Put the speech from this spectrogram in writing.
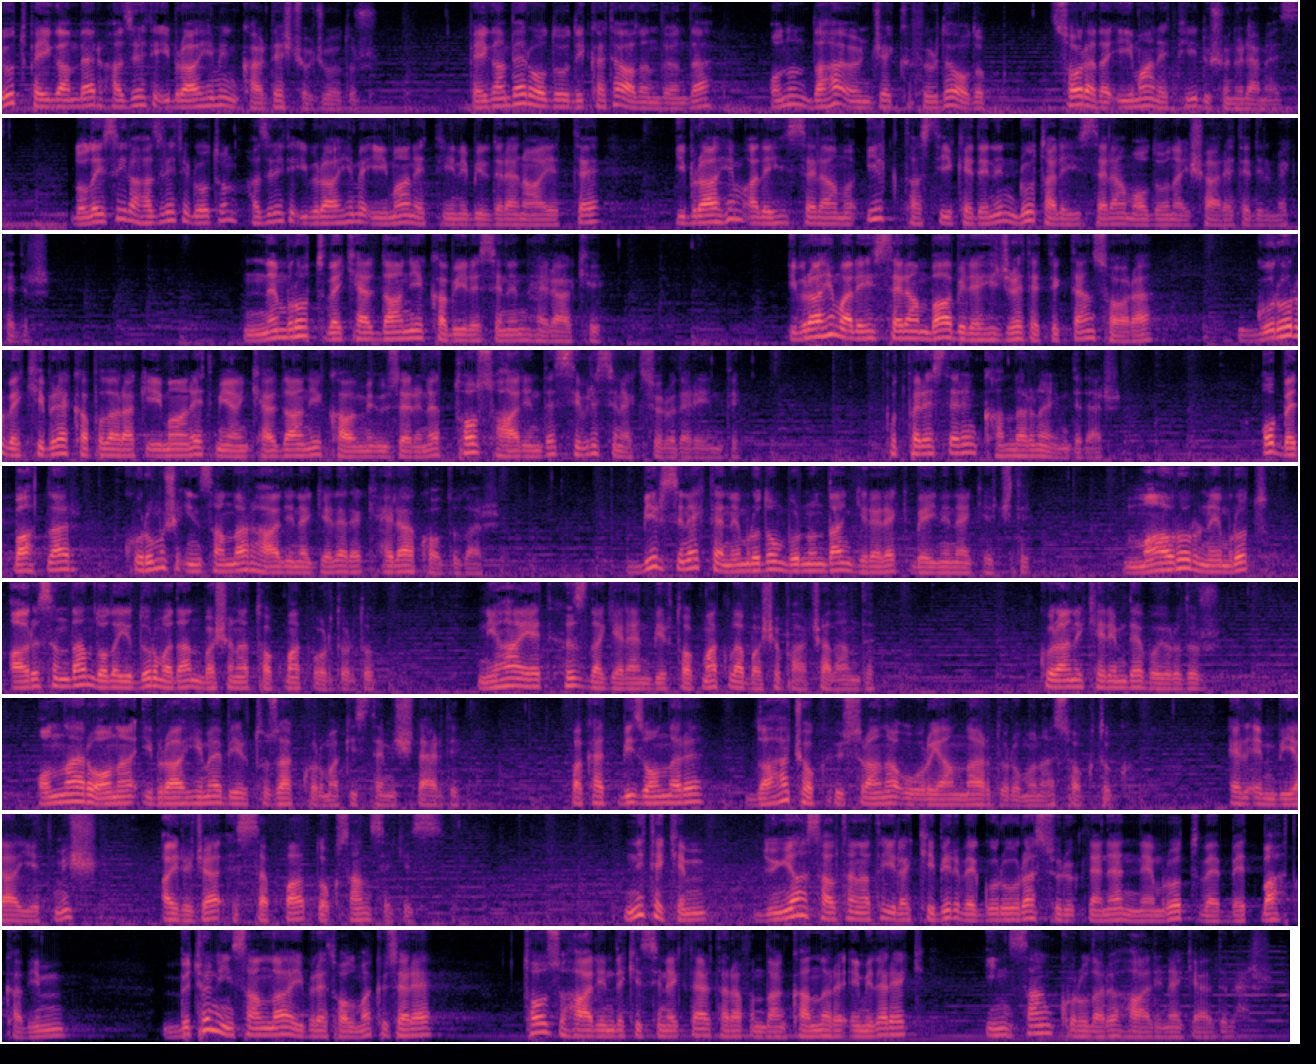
Lut peygamber Hazreti İbrahim'in kardeş çocuğudur. Peygamber olduğu dikkate alındığında, onun daha önce küfürde olup sonra da iman ettiği düşünülemez. Dolayısıyla Hazreti Lut'un Hazreti İbrahim'e iman ettiğini bildiren ayette, İbrahim aleyhisselamı ilk tasdik edenin Lut aleyhisselam olduğuna işaret edilmektedir. Nemrut ve Keldani kabilesinin helaki İbrahim aleyhisselam Babil'e hicret ettikten sonra, gurur ve kibre kapılarak iman etmeyen Keldani kavmi üzerine toz halinde sivrisinek sürüleri indi. Putperestlerin kanlarına emdiler.'' O bedbahtlar kurumuş insanlar haline gelerek helak oldular. Bir sinek de Nemrud'un burnundan girerek beynine geçti. Mağrur Nemrut ağrısından dolayı durmadan başına tokmak vurdurdu. Nihayet hızla gelen bir tokmakla başı parçalandı. Kur'an-ı Kerim'de buyurulur. Onlar ona İbrahim'e bir tuzak kurmak istemişlerdi. Fakat biz onları daha çok hüsrana uğrayanlar durumuna soktuk.'' El-Enbiya 70, ayrıca Es-Saffa 98. Nitekim dünya saltanatıyla kibir ve gurura sürüklenen Nemrut ve bedbaht kavim, bütün insanlığa ibret olmak üzere toz halindeki sinekler tarafından kanları emilerek insan kuruları haline geldiler.''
